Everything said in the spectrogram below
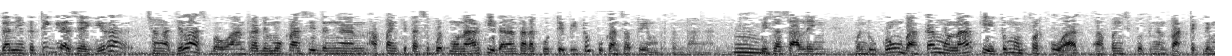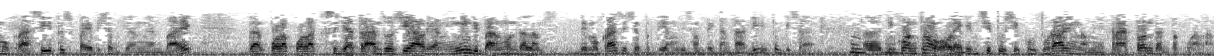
Dan yang ketiga saya kira sangat jelas bahwa antara demokrasi dengan apa yang kita sebut monarki dan antara kutip itu bukan satu yang bertentangan. Hmm. Bisa saling mendukung bahkan monarki itu memperkuat apa yang disebut dengan praktek demokrasi itu supaya bisa berjalan dengan baik dan pola-pola kesejahteraan sosial yang ingin dibangun dalam demokrasi seperti yang disampaikan tadi itu bisa eh, dikontrol oleh institusi kultural yang namanya keraton dan pakualam.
